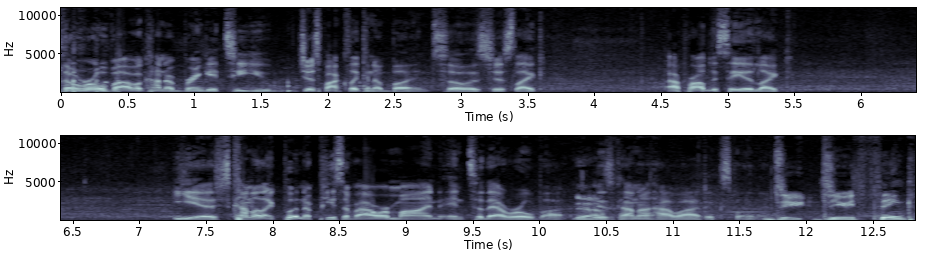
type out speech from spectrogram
The robot will kind of bring it to you just by clicking a button. So it's just like I probably say it like yeah, it's kind of like putting a piece of our mind into that robot. Yeah. Is kind of how I'd explain it. Do you, do you think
